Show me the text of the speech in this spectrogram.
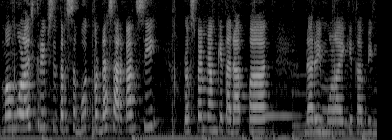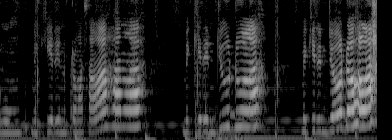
memulai skripsi tersebut berdasarkan si dospem yang kita dapat. Dari mulai kita bingung mikirin permasalahan lah, mikirin judul lah, mikirin jodoh lah.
